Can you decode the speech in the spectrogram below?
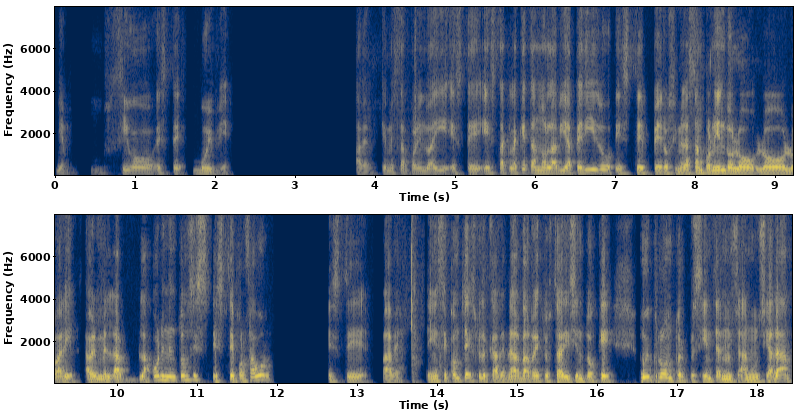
Bien, sigo este, muy bien. A ver, ¿qué me están poniendo ahí? Este, esta claqueta no la había pedido, este, pero si me la están poniendo, lo, lo, haré. A ver, me la, la ponen entonces, este, por favor. Este, a ver, en ese contexto el cardenal Barreto está diciendo que muy pronto el presidente anunciará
